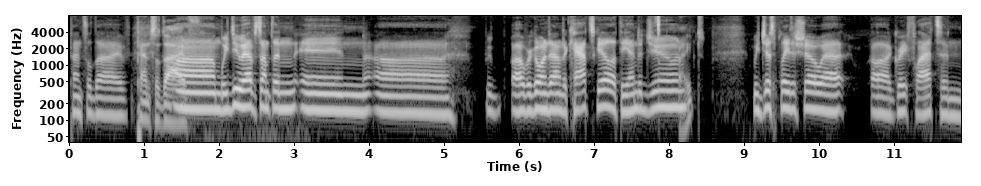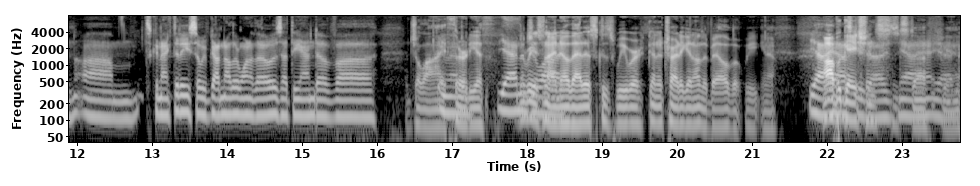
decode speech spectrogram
pencil dive. pencil dive. Um, we do have something in. Uh, we uh, we're going down to Catskill at the end of June. right. We just played a show at uh, Great Flats in um, Schenectady, so we've got another one of those at the end of. Uh, July thirtieth. yeah, end The of reason I know that is because we were going to try to get on the bill, but we, you know. yeah, I you Obligations and yeah, stuff, Yeah, yeah. we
